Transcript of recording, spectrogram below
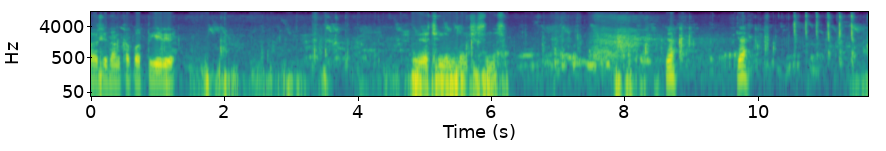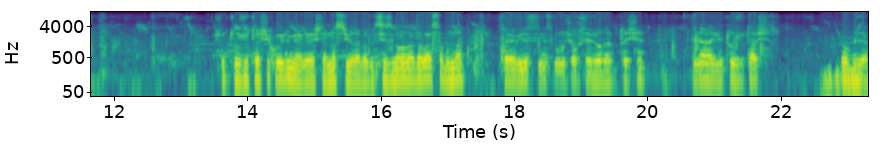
Karşıdan kapattı geliyor. Şurayı açayım da buradan çıksınlar. Gel. Gel. Şu tuzlu taşı koydum ya arkadaşlar nasıl yiyorlar bakın sizin oralarda varsa bundan koyabilirsiniz. Bunu çok seviyorlar bu taşı. Mineralli tuzlu taş. Çok güzel.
